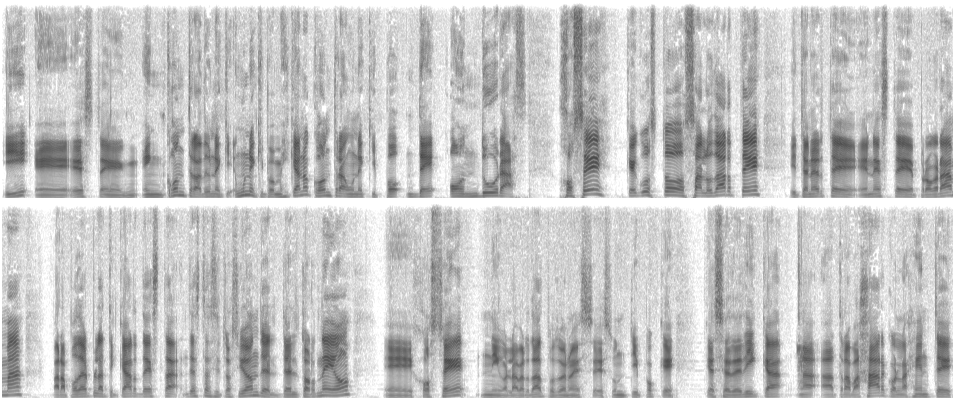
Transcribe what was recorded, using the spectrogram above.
y eh, este, en, contra de un, equi- un equipo mexicano contra un equipo de Honduras. José, qué gusto saludarte y tenerte en este programa para poder platicar de esta, de esta situación del torneo. Eh, José, digo, la verdad, pues bueno, es, es un tipo que, que se dedica a, a trabajar con la gente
